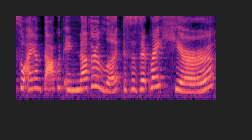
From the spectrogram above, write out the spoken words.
so I am back with another look. This is it right here.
